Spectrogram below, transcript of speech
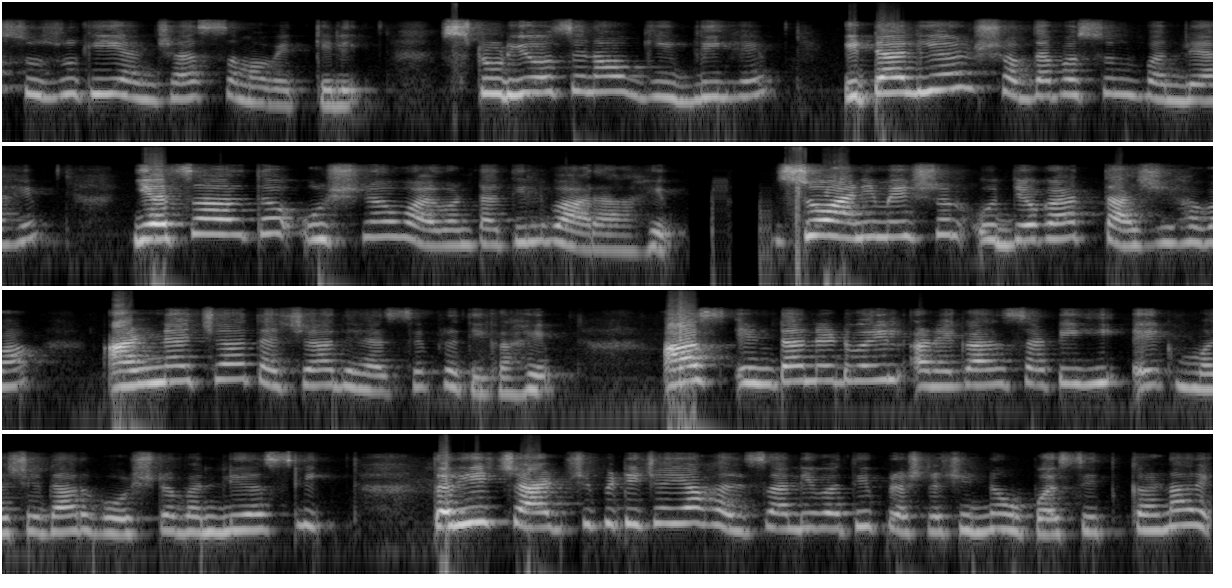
सुझुकी यांच्या समवेत केली. स्टुडिओचे नाव गिबली हे. इटालियन शब्दापासून बनले आहे. याचा अर्थ उष्ण वाळवंटातील वारा आहे. जो अॅनिमेशन उद्योगात ताजी हवा आणण्याच्या त्याच्या ध्येयाचे प्रतीक आहे. आज इंटरनेटवरील अनेकांसाठी ही एक मजेदार गोष्ट बनली असली तरी चॅट जीपीटीच्या या हालचालीवरती प्रश्नचिन्ह उपस्थित करणारे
